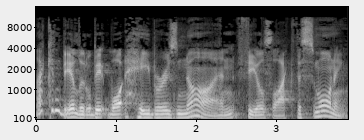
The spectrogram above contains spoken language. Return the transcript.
that can be a little bit what Hebrews 9 feels like this morning.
